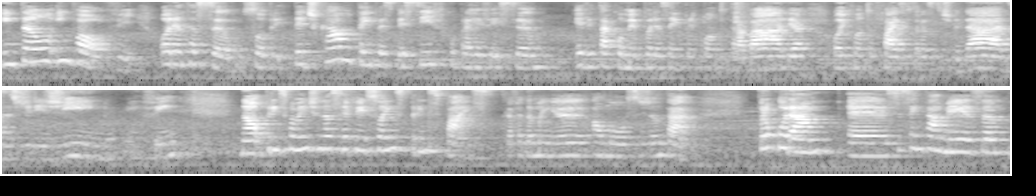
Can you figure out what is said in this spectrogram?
Então, envolve orientação sobre dedicar um tempo específico para a refeição, evitar comer, por exemplo, enquanto trabalha ou enquanto faz outras atividades, dirigindo, enfim. Principalmente nas refeições principais, café da manhã, almoço, jantar. Procurar é, se sentar à mesa,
